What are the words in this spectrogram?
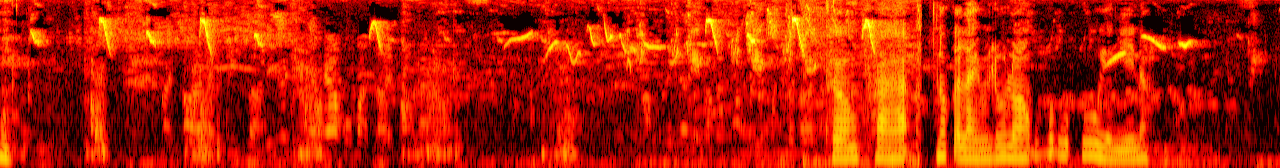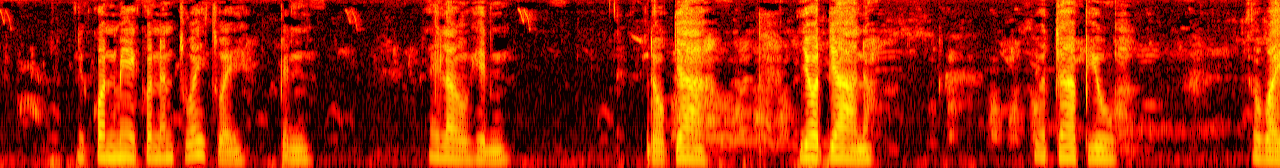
นี่ท้องฟ้านกอะไรไม่รู้ร้องอู้อู้อู้อย่างนี้เนาะเดี๋ยวก้อนเมฆก้อนนั้นสวยสวยเป็นให้เราเห็น ดอกหญ้ายอดหญ้าเนาะยอดหญ้าปิวสวัย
